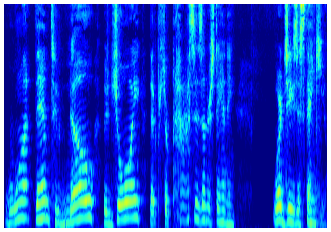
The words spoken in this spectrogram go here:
want them to know the joy that surpasses understanding. Lord Jesus, thank you.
